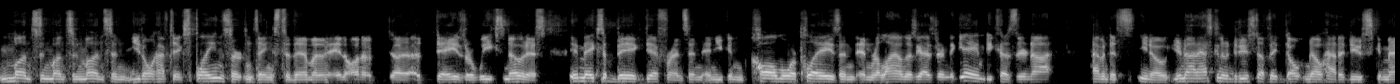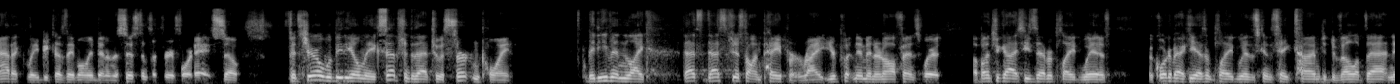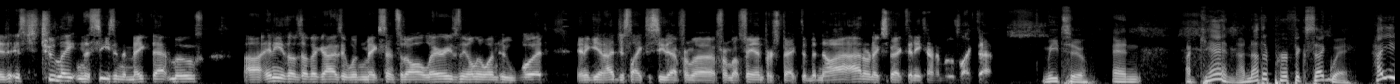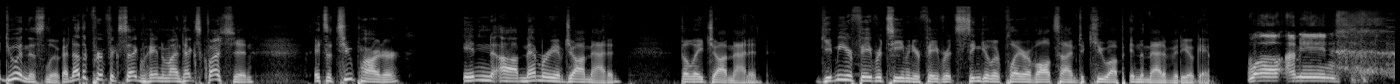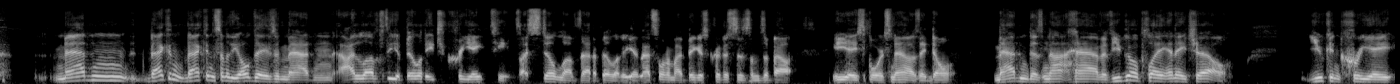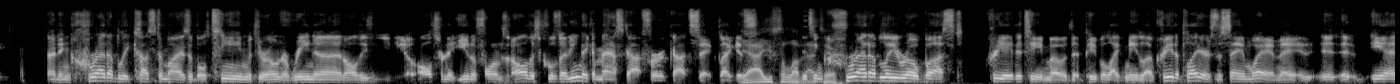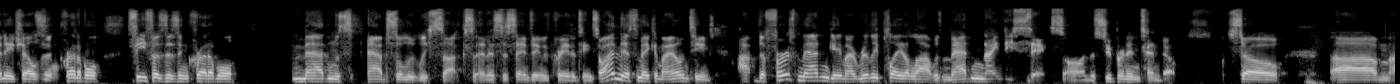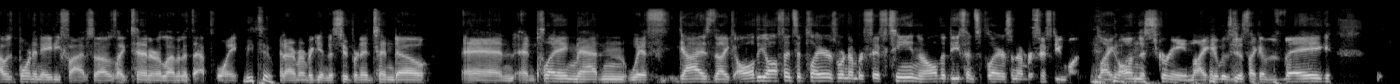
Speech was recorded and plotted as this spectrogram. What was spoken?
months and months and months, and you don't have to explain certain things to them on a, on a, a days or weeks notice, it makes a big difference. And, and you can call more plays and, and rely on those guys during the game because they're not having to, you know, you're not asking them to do stuff they don't know how to do schematically because they've only been in the system for three or four days. So Fitzgerald would be the only exception to that to a certain point. But even like that's that's just on paper, right? You're putting him in an offense where a bunch of guys he's never played with, a quarterback he hasn't played with. It's going to take time to develop that, and it, it's too late in the season to make that move. Uh, any of those other guys, it wouldn't make sense at all. Larry's the only one who would, and again, I'd just like to see that from a from a fan perspective. But no, I, I don't expect any kind of move like that. Me too. And again, another perfect segue. How you doing this, Luke? Another perfect segue into my next question. It's a two-parter in uh, memory of John Madden, the late John Madden. Give me your favorite team and your favorite singular player of all time to queue up in the Madden video game. Well, I mean, Madden back in back in some of the old days of Madden, I loved the ability to create teams. I still love that ability, and that's one of my biggest criticisms about EA Sports now is they don't. Madden does not have. If you go play NHL, you can create an incredibly customizable team with your own arena and all these you know, alternate uniforms and all this cool stuff. You can make a mascot for God's sake. Like it's, Yeah, I used to love it's that too. incredibly robust. Create a team mode that people like me love. Create a player is the same way, and they it, it, NHL's is incredible. FIFA's is incredible. Madden's absolutely sucks, and it's the same thing with create a team. So I miss making my own teams. I, the first Madden game I really played a lot was Madden '96 on the Super Nintendo. So um, I was born in '85, so I was like 10 or 11 at that point. Me too. And I remember getting the Super Nintendo and and playing Madden with guys like all the offensive players were number 15 and all the defensive players were number 51, like on the screen. Like it was just like a vague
